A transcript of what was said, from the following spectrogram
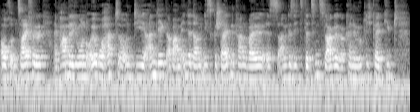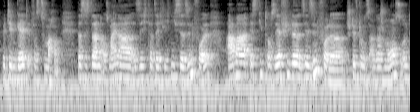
auch im Zweifel ein paar Millionen Euro hat und die anlegt, aber am Ende damit nichts gestalten kann, weil es angesichts der Zinslage gar keine Möglichkeit gibt, mit dem Geld etwas zu machen. Das ist dann aus meiner Sicht tatsächlich nicht sehr sinnvoll. Aber es gibt auch sehr viele sehr sinnvolle Stiftungsengagements und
